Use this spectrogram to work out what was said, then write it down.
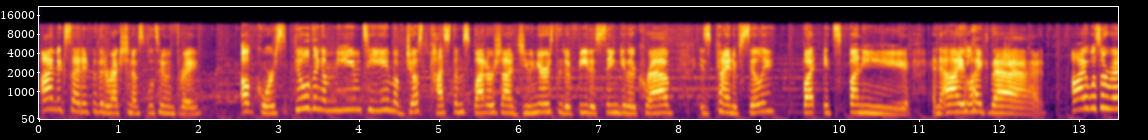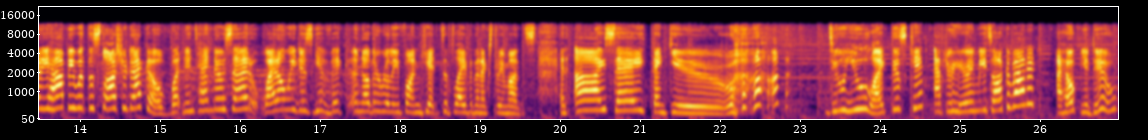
I'm excited for the direction of Splatoon 3. Of course, building a meme team of just custom Splattershot Juniors to defeat a singular crab is kind of silly, but it's funny, and I like that. I was already happy with the Slosher Deco, but Nintendo said, why don't we just give Vic another really fun kit to play for the next three months? And I say thank you. Do you like this kit after hearing me talk about it? I hope you do.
